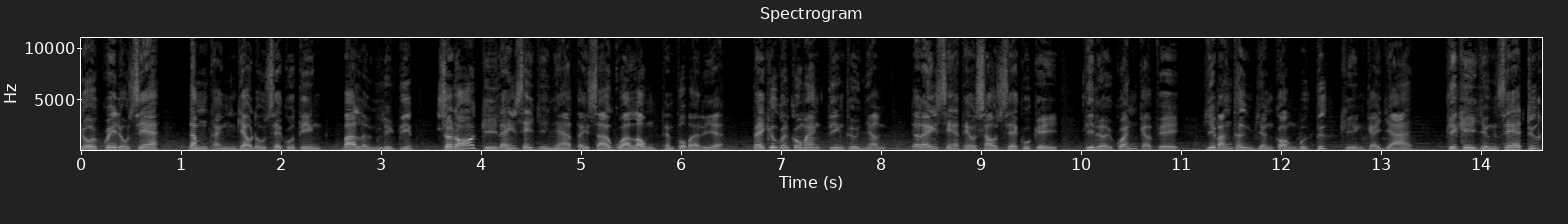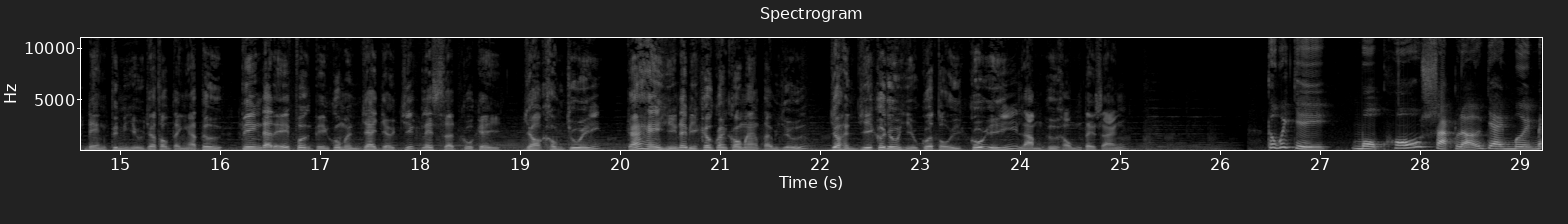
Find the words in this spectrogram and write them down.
rồi quay đầu xe đâm thẳng vào đầu xe của Thiên ba lần liên tiếp. Sau đó Kỳ lấy xe về nhà tại xã Hòa Long, thành phố Bà Rịa. Tại cơ quan công an, Tiên thừa nhận đã lấy xe theo sau xe của Kỳ khi rời quán cà phê vì bản thân vẫn còn bực tức chuyện cãi giả. Khi Kỳ dừng xe trước đèn tín hiệu giao thông tại ngã tư, Tiên đã để phương tiện của mình ra vào chiếc Lexus của Kỳ do không chú ý. Cả hai hiện đã bị cơ quan công an tạm giữ do hành vi có dấu hiệu của tội cố ý làm hư hỏng tài sản. Thưa quý vị, một hố sạt lở dài 10 m,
